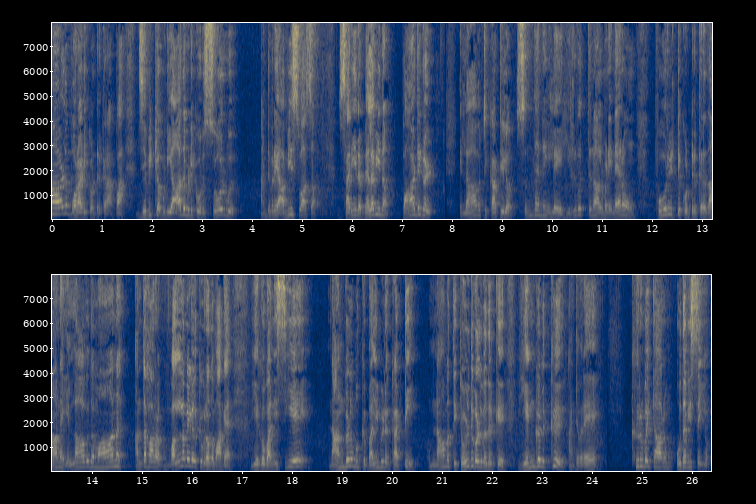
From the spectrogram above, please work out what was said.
நாளும் போராடி கொண்டிருக்கிறாப்பா ஜெபிக்க முடியாதபடிக்கு ஒரு சோர்வு ஆண்டவரே அவிஸ்வாசம் சரீர பலவீனம் பாடுகள் எல்லாவற்றை காட்டிலும் சிந்தனையிலே இருபத்தி நாலு மணி நேரம் போரிட்டு கொண்டிருக்கிறதான எல்லா விதமான அந்தகார வல்லமைகளுக்கு விரோதமாக எகுவா நிசியே நாங்களும் உமக்கு பலிபீடம் கட்டி உம் நாமத்தை தொழுது கொள்வதற்கு எங்களுக்கு ஆண்டவரே கிருபை தாரும் உதவி செய்யும்.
